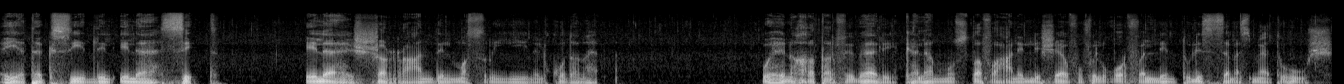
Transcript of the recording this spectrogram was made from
هي تجسيد للإله ست. إله الشر عند المصريين القدماء. وهنا خطر في بالي كلام مصطفى عن اللي شافه في الغرفة اللي أنتوا لسه ما سمعتوهوش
